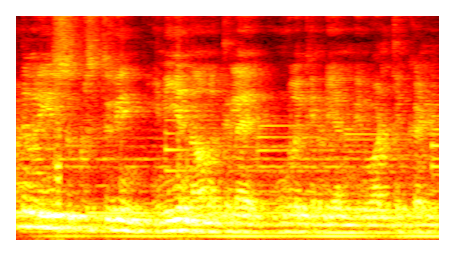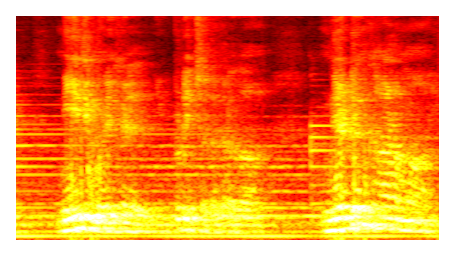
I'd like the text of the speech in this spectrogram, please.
ஆண்டவர் இயேசு கிறிஸ்துவின் இனிய நாமத்தில உங்களுக்கு என்னுடைய அன்பின் வாழ்த்துக்கள். நீதிமொழிகள் இப்படி சொல்லுகிறதோ நெடுங்காலமாய்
